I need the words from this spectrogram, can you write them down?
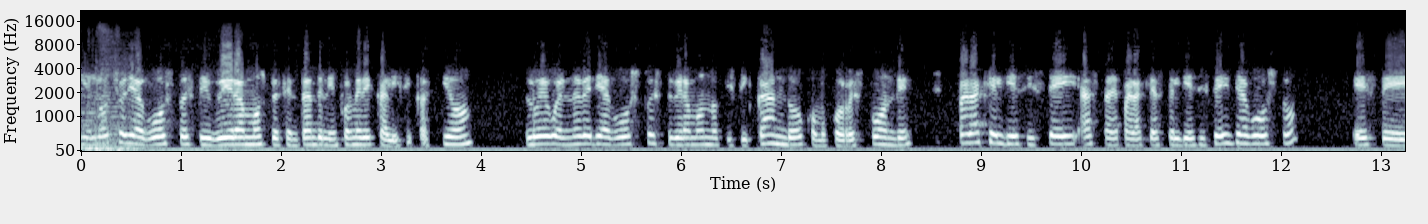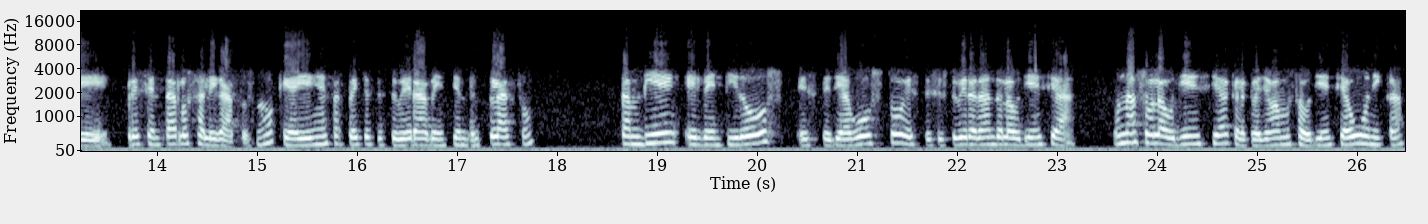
y el 8 de agosto estuviéramos presentando el informe de calificación, luego el 9 de agosto estuviéramos notificando como corresponde para que el 16 hasta para que hasta el 16 de agosto este presentar los alegatos, ¿no? Que ahí en esas fechas se estuviera venciendo el plazo. También el 22 este de agosto este se estuviera dando la audiencia una sola audiencia, que la que le llamamos audiencia única,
